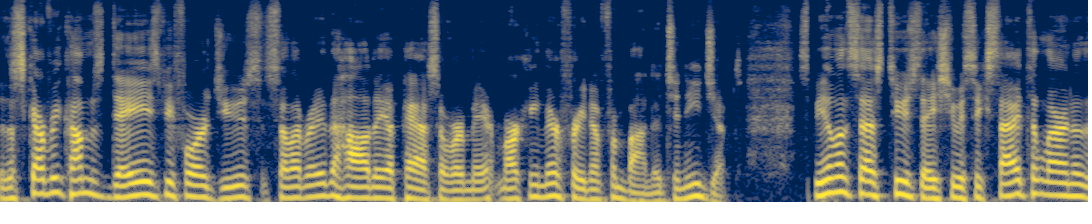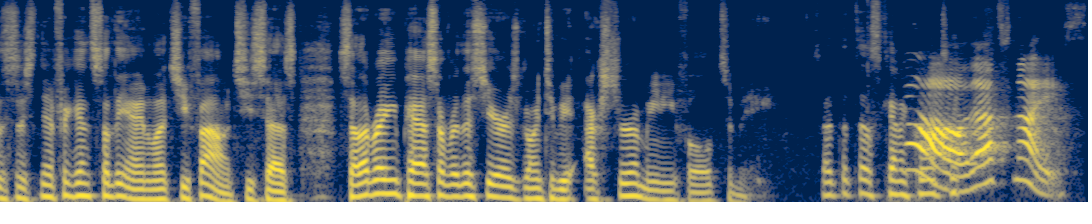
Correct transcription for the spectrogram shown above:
The discovery comes days before Jews celebrated the holiday of Passover, ma- marking their freedom from bondage in Egypt. Spielman says Tuesday she was excited to learn of the significance of the amulet she found. She says, Celebrating Passover this year is going to be extra meaningful to me. So I thought that was kind of cool. Oh, that's nice.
